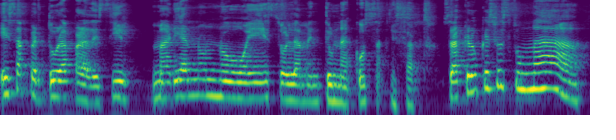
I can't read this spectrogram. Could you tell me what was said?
esa apertura para decir, Mariano no es solamente una cosa. Exacto. O sea, creo que eso es una,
